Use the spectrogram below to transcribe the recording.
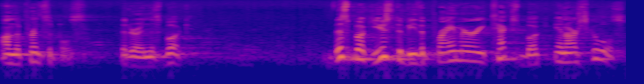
on the principles that are in this book. This book used to be the primary textbook in our schools.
